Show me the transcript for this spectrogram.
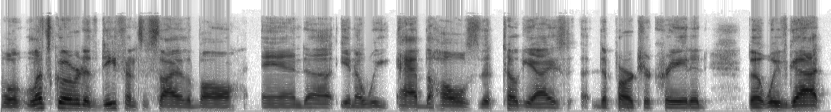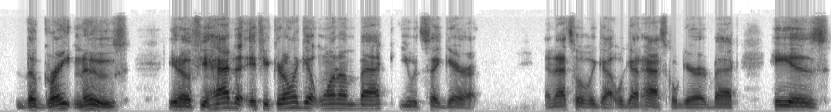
Well, let's go over to the defensive side of the ball and uh, you know we have the holes that Togiai's departure created, but we've got the great news. You know, if you had to, if you could only get one of them back, you would say Garrett, and that's what we got. We got Haskell Garrett back. He is,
